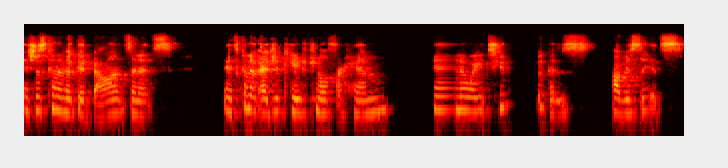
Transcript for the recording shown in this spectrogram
it's just kind of a good balance and it's it's kind of educational for him in a way too because obviously it's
